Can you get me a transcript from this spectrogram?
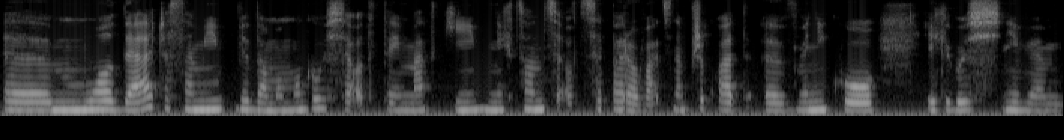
e, młode czasami, wiadomo, mogą się od tej matki niechcący odseparować, na przykład e, w wyniku jakiegoś, nie wiem,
